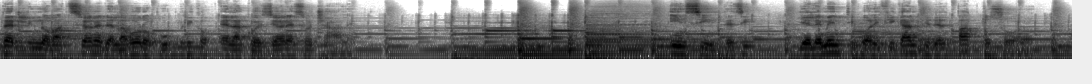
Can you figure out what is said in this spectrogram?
per l'innovazione del lavoro pubblico e la coesione sociale. In sintesi, gli elementi qualificanti del patto sono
